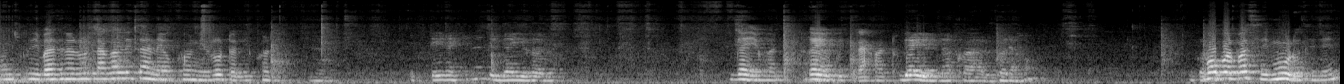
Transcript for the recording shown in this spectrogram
મંજુભાઈ બાજરા રોટલા કરી લીધા ને ઘઉંની રોટલી ખડી તે રાખી ને ગાયું ગાયો કૂતરા હાટ ગાય નાખવા હારું ભરા હો બપોર પછી મોડું થઈ જાય ને?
